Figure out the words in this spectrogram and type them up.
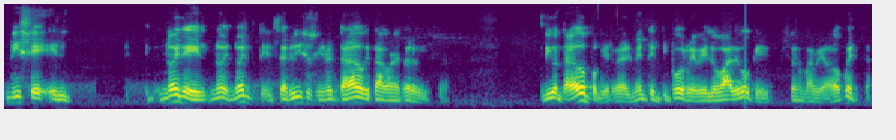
Dice, el, no, era el, no, no el, servicio, sino el tarado que estaba con el servicio. Digo tarado porque realmente el tipo reveló algo que yo no me había dado cuenta.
